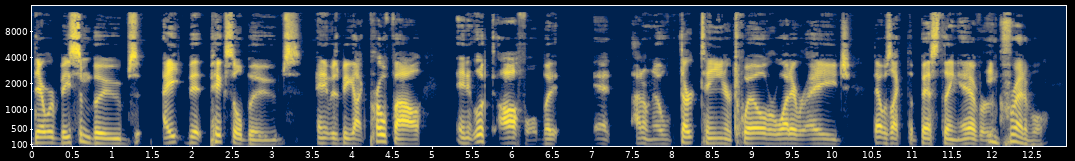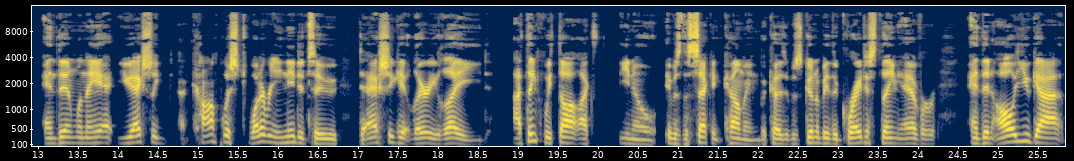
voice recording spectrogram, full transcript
there would be some boobs, eight bit pixel boobs, and it would be like profile, and it looked awful. But at I don't know thirteen or twelve or whatever age, that was like the best thing ever. Incredible. And then when they you actually accomplished whatever you needed to to actually get Larry laid, I think we thought like you know it was the second coming because it was going to be the greatest thing ever. And then all you got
